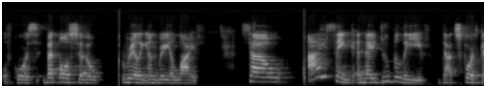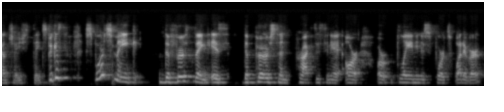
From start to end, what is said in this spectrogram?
of course, but also really in real life. So I think, and I do believe that sport can change things because sports make the first thing is the person practicing it or or playing in sports, whatever.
